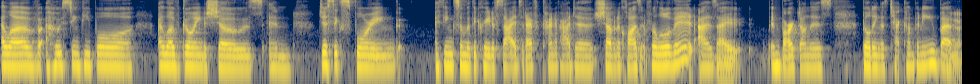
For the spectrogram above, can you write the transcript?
I love hosting people. I love going to shows and just exploring. I think some of the creative sides that I've kind of had to shove in a closet for a little bit as I embarked on this building this tech company. But yeah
